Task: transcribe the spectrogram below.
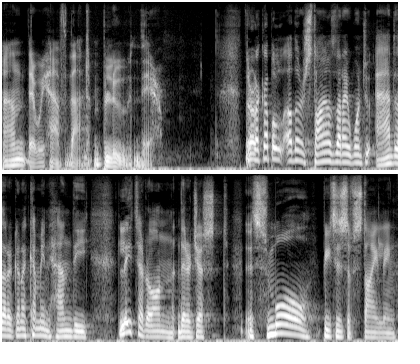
And there we have that blue there. There are a couple other styles that I want to add that are going to come in handy later on. They're just uh, small pieces of styling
